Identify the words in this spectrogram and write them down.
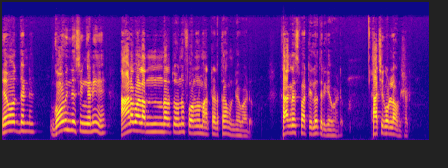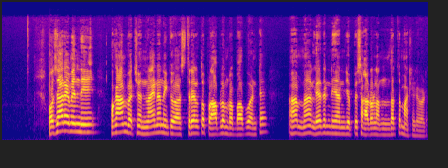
ఏమవుద్దండి? గోవింద్ సింగ్ అని ఆడవాళ్ళందరితోనూ ఫోన్లు మాట్లాడుతూ ఉండేవాడు. కాంగ్రెస్ పార్టీలో తిరిగేవాడు. కాచిగూడలో ఉంటాడు. ఒకసారి ఏమైంది? ఒక ఆమె వచ్చింది నాయన నీకు స్త్రీలతో ప్రాబ్లం రా బాబు అంటే లేదండి అని చెప్పేసి ఆడవాళ్ళందరితో మాట్లాడేవాడు.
